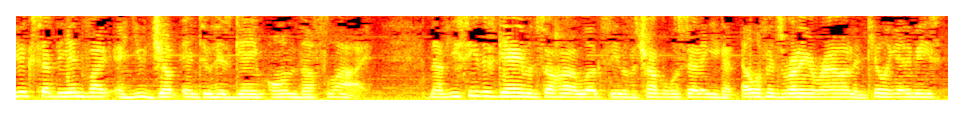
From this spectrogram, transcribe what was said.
you accept the invite and you jump into his game on the fly. Now, if you see this game and saw how it looks, you know, the tropical setting, you got elephants running around and killing enemies.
